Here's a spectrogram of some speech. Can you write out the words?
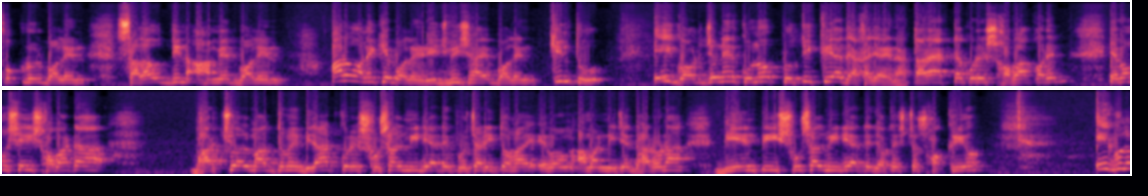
ফখরুল বলেন, সালাউদ্দিন আহমেদ বলেন আরও অনেকে বলেন, রিজভি সাহেব বলেন। কিন্তু এই গর্জনের কোনো প্রতিক্রিয়া দেখা যায় না। তারা একটা করে সভা করেন এবং সেই সভাটা ভার্চুয়াল মাধ্যমে বিরাট করে সোশ্যাল মিডিয়াতে প্রচারিত হয় এবং আমার নিজের ধারণা বিএনপি সোশ্যাল মিডিয়াতে যথেষ্ট সক্রিয়। এগুলো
